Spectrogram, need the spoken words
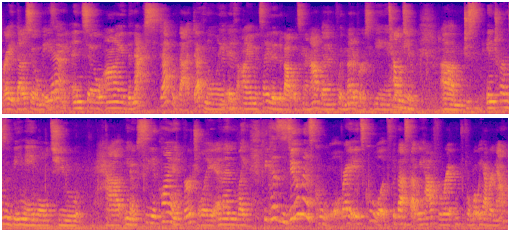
right? That is so amazing. Yeah. And so I the next step of that definitely is Mhm. I am excited about what's gonna happen for the metaverse being able Tell to um, just in terms of being able to have you know see a client virtually and then like because zoom is cool right it's cool it's the best that we have for right, for what we have right now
